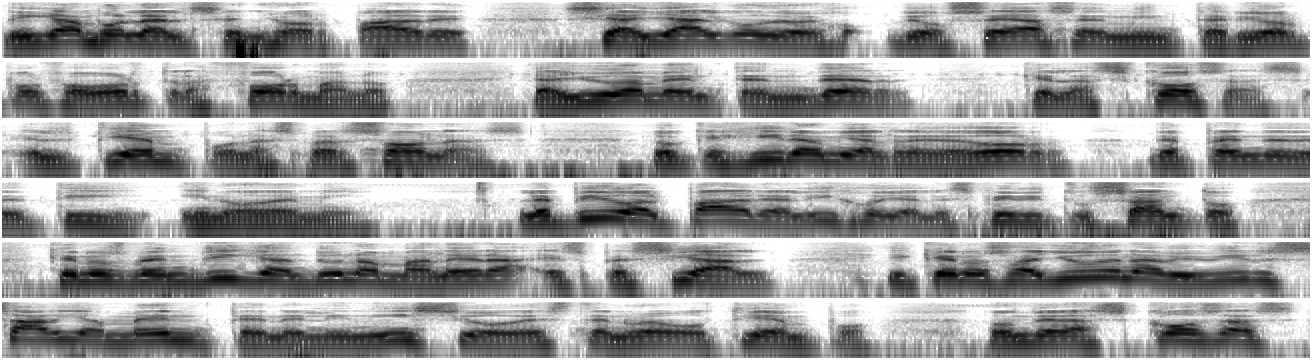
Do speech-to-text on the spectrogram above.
digámosle al Señor, Padre, si hay algo de, Oseas en mi interior, por favor, transfórmalo y ayúdame a entender que las cosas, el tiempo, las personas, lo que gira a mi alrededor depende de ti y no de mí. Le pido al Padre, al Hijo y al Espíritu Santo que nos bendigan de una manera especial y que nos ayuden a vivir sabiamente en el inicio de este nuevo tiempo, donde las cosas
